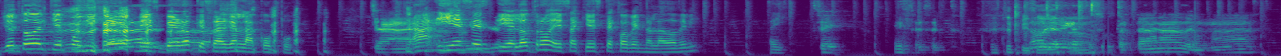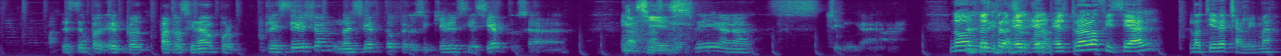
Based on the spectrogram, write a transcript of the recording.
yo todo el tiempo dije, me espero que salga en la compu. ya- Ah, y ese es, y el otro es aquí este joven al lado de mí. Ahí. Sí, exacto. Este No, episodio. ya está- llegaste súper tarde, Omar. Este eh, pa- patrocinado por PlayStation, no es cierto, pero si quieres, sí es cierto. O sea, Así es. chinga. No, nuestro, el, el- el troll oficial lo tiene Charlima,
